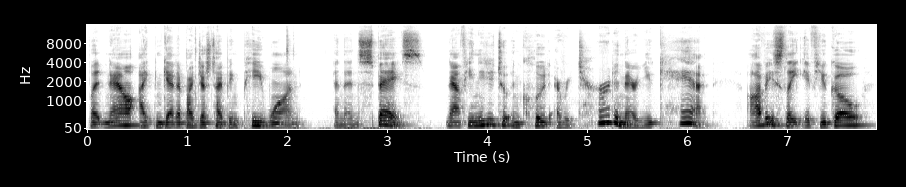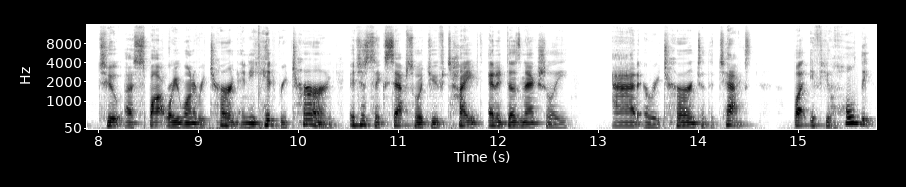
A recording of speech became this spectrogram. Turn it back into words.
but now I can get it by just typing P1 and then space. Now if you needed to include a return in there you can. Obviously if you go to a spot where you want to return and you hit return it just accepts what you've typed and it doesn't actually add a return to the text. But if you hold the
